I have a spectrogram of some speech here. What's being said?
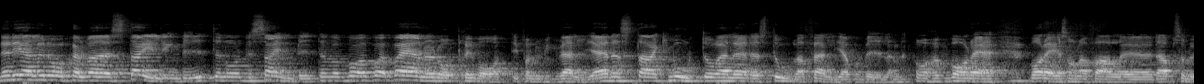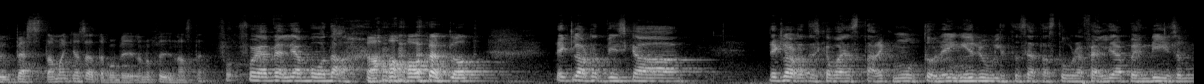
När det gäller då själva stylingbiten och designbiten, vad, vad, vad är nu då privat ifall du fick välja? Är det en stark motor eller är det stora fälgar på bilen? Och vad är, vad är i sådana fall eh, det absolut bästa man kan sätta på bilen och finaste? F- får jag välja båda? Ja, självklart. Det är klart att vi ska... Det är klart att det ska vara en stark motor. Det är inget roligt att sätta stora fälgar på en bil som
